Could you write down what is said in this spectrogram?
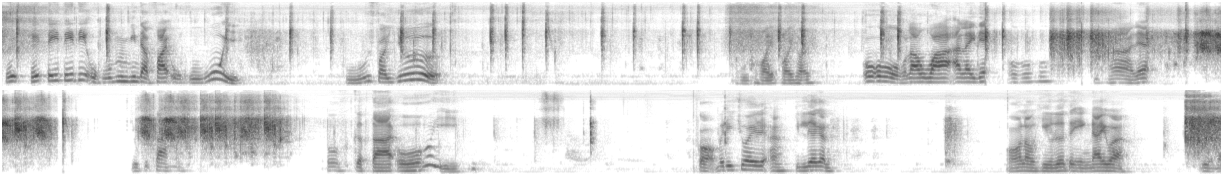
เฮ้ยเฮ้ยตีตีตีโอ้โหมันมีดับไฟโอ้โหยโอ้โหไฟเยอะโอ้โหถอยถอยถอยโอ้โหเราวาอะไรเนี่ยโอ้โหห้าเนี่ยอยู่กูตาย เกือบตาย โอ้ยเกาะไม่ได้ช่วยเลยอะ กินเลือดกัน อ๋อ เราฮิวเลือดตัวเองได้ว่ะยิงไป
